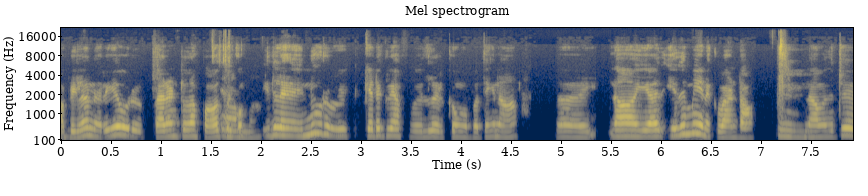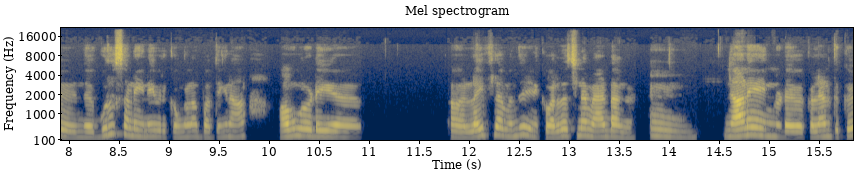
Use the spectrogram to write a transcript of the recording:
அப்படிலாம் நிறைய ஒரு பேரண்ட் எல்லாம் பார்த்துருக்கோம். இதுல இன்னொரு கேட்டகரி ஆஃப் இதுல இருக்கவங்க பாத்தீங்கன்னா நான் எதுவுமே எனக்கு வேண்டாம். நான் வந்துட்டு இந்த குரு சண்டை இணைவு இருக்கவங்க எல்லாம் பாத்தீங்கன்னா அவங்களுடைய லைஃப்ல வந்து எனக்கு வரதட்சணை வேண்டாங்க. நானே என்னோட கல்யாணத்துக்கு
